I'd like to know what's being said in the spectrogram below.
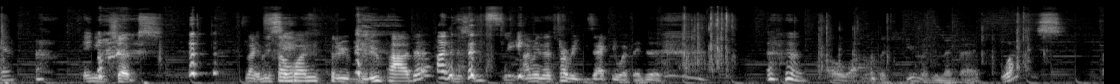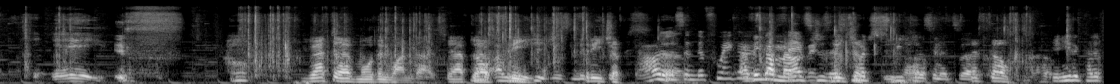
Yeah. Any chips. It's like Let me see. someone threw blue powder. Honestly. I mean, that's probably exactly what they did. Oh wow. Not the humor in that bag. What? Hey. You have to have more than one, guys. You have to No, have I three. mean, you just lick Three chips. Powder. Listen, the fuego. I think my our mouths favorite. just Three have too much sweetness in it. So Let's go. you need to cut it.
